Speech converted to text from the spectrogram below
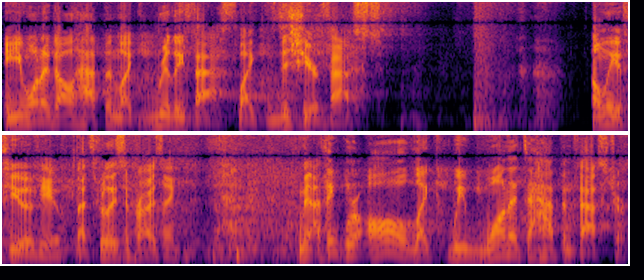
and you want it to all happen like really fast, like this year fast. Only a few of you. That's really surprising. I mean, I think we're all like, we want it to happen faster.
